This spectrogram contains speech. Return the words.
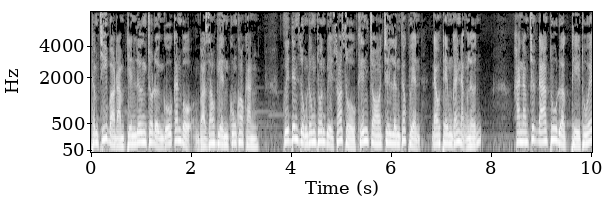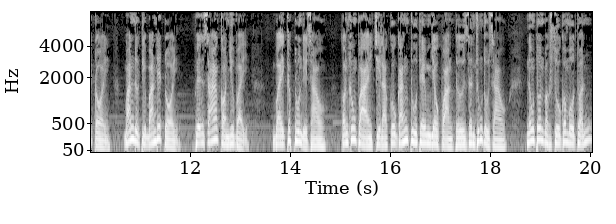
thậm chí bảo đảm tiền lương cho đội ngũ cán bộ và giáo viên cũng khó khăn. Quỹ tín dụng nông thôn bị xóa sổ khiến cho trên lưng các huyện đeo thêm gánh nặng lớn. Hai năm trước đã thu được thì thu hết rồi, bán được thì bán hết rồi, huyện xã còn như vậy. Vậy cấp thôn thì sao? Còn không phải chỉ là cố gắng thu thêm nhiều khoản từ dân chúng tôi sao? Nông thôn mặc dù có mâu thuẫn,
